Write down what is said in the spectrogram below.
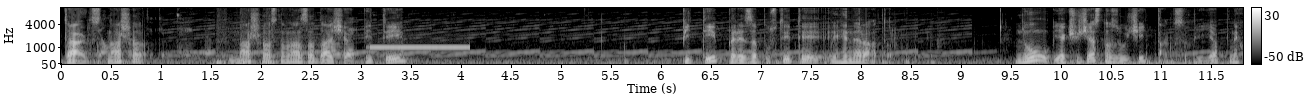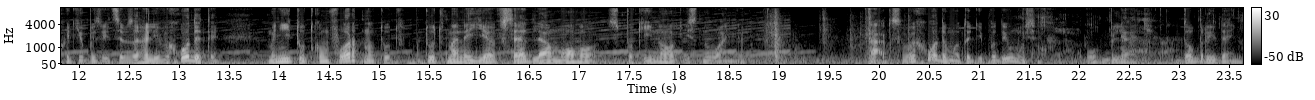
Так, наша, наша основна задача піти. Піти перезапустити генератор. Ну, якщо чесно, звучить так собі. Я б не хотів би звідси взагалі виходити. Мені й тут комфортно, тут, тут в мене є все для мого спокійного існування. Так, виходимо тоді, подивимося. Ох, блядь, добрий день.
